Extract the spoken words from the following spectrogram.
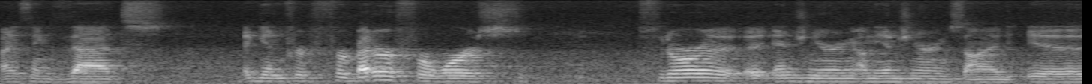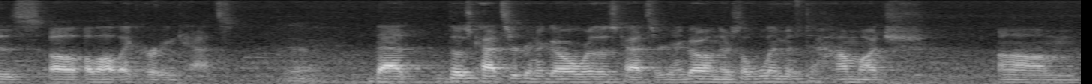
I think that, again, for, for better or for worse, Fedora engineering on the engineering side is a, a lot like herding cats. Yeah. That those cats are going to go where those cats are going to go, and there's a limit to how much um,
